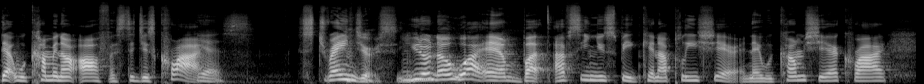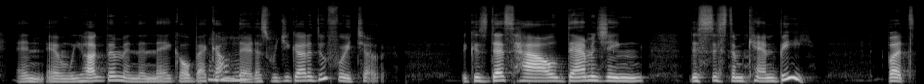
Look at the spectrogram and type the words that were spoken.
that would come in our office to just cry. yes. Strangers, you mm-hmm. don't know who I am, but I've seen you speak. Can I please share? And they would come, share, cry, and and we hug them, and then they go back out mm-hmm. there. That's what you got to do for each other, because that's how damaging the system can be. But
